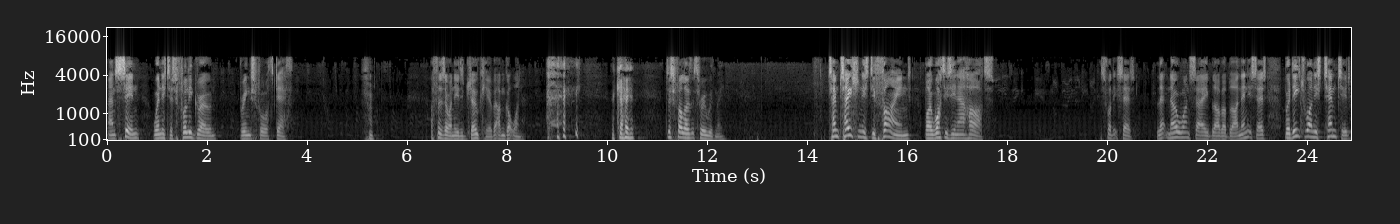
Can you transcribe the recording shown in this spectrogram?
and sin, when it is fully grown, brings forth death. I feel as though I need a joke here, but I haven't got one. okay? Just follow through with me. Temptation is defined by what is in our hearts. That's what it says. Let no one say blah, blah, blah. And then it says, but each one is tempted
